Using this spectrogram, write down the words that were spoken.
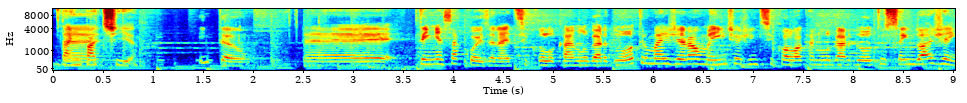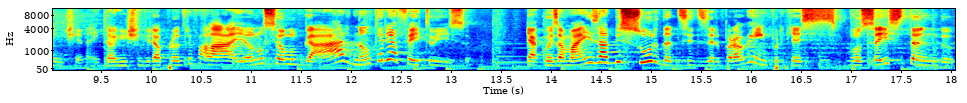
da é, empatia? Então, é, tem essa coisa, né, de se colocar no lugar do outro, mas geralmente a gente se coloca no lugar do outro sendo a gente, né? Então a gente vira para outro e fala: "Ah, eu no seu lugar não teria feito isso". É a coisa mais absurda de se dizer para alguém, porque você estando,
